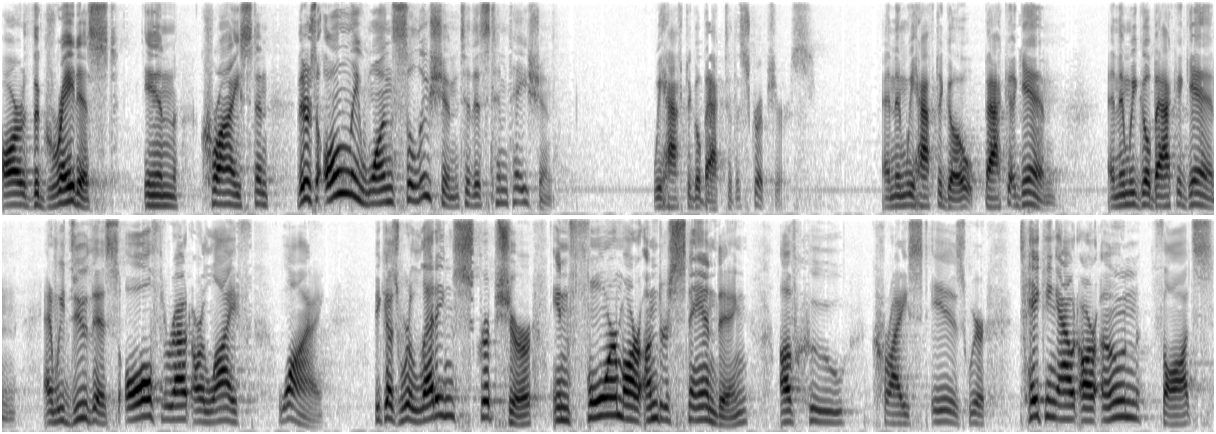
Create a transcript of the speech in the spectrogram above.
are the greatest in Christ. And there's only one solution to this temptation we have to go back to the scriptures. And then we have to go back again. And then we go back again. And we do this all throughout our life. Why? Because we're letting Scripture inform our understanding of who Christ is. We're taking out our own thoughts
